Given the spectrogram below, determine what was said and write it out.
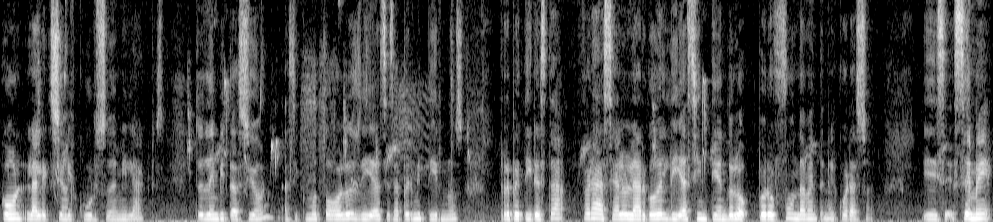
con la lección del curso de milagros. Entonces, la invitación, así como todos los días, es a permitirnos repetir esta frase a lo largo del día sintiéndolo profundamente en el corazón. Y dice, se me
